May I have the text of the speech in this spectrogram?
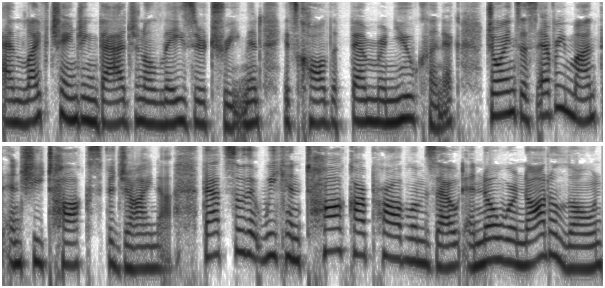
and life-changing vaginal laser treatment. It's called the FemRenew Clinic, joins us every month and she talks vagina. That's so that we can talk our problems out and know we're not alone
